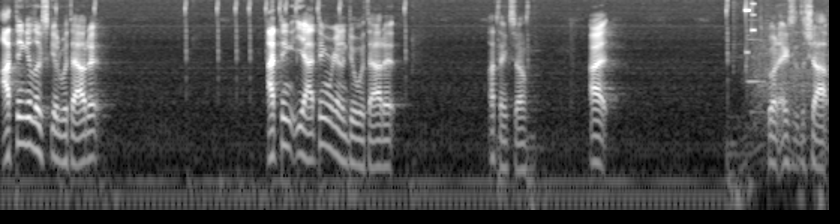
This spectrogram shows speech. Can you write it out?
I think it looks good without it. I think, yeah, I think we're going to do it without it. I think so. All right. Let's go and exit the shop.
